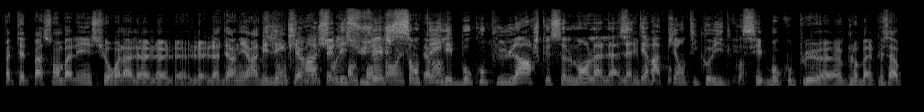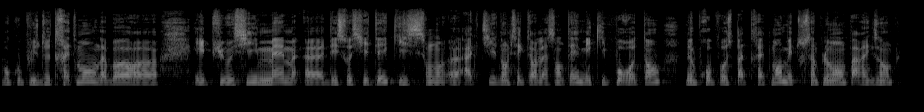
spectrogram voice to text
peut-être pas s'emballer sur voilà, la dernière Mais action a l'éclairage sur les 30%, sujets santé, il est beaucoup plus large que seulement la, thérapie anti-Covid. C'est beaucoup plus euh, global que ça, beaucoup plus de traitements d'abord, euh, et puis aussi même euh, des sociétés qui sont actives dans le secteur de la santé, mais qui pour autant ne proposent pas de traitement, mais tout simplement, par exemple,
